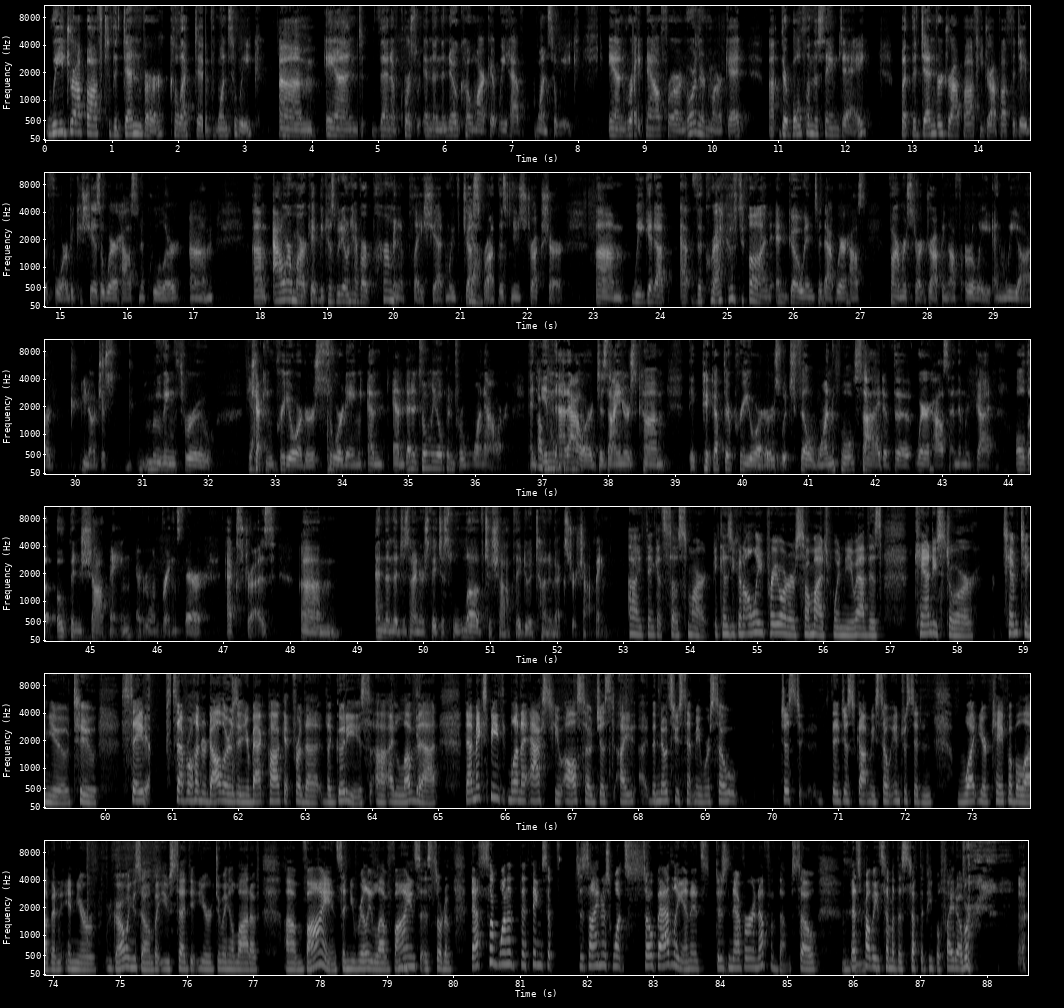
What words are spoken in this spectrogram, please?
We drop off to the Denver collective once a week. Um, and then, of course, and then the NoCo market we have once a week. And right now, for our northern market, uh, they're both on the same day. But the Denver drop off, you drop off the day before because she has a warehouse and a cooler. Um, um, our market, because we don't have our permanent place yet, and we've just yeah. brought this new structure, um, we get up at the crack of dawn and go into that warehouse. Farmers start dropping off early, and we are, you know, just moving through, yeah. checking pre-orders, sorting, and and then it's only open for one hour. And okay. in that hour, designers come, they pick up their pre-orders, which fill one whole side of the warehouse, and then we've got all the open shopping. Everyone brings their extras. Um, and then the designers, they just love to shop. They do a ton of extra shopping. I think it's so smart because you can only pre-order so much when you have this candy store tempting you to save yeah. several hundred dollars in your back pocket for the the goodies. Uh, I love yeah. that. That makes me want to ask you also. Just I the notes you sent me were so just they just got me so interested in what you're capable of in, in your growing zone but you said that you're doing a lot of um, vines and you really love mm-hmm. vines mm-hmm. as sort of that's the, one of the things that designers want so badly and it's there's never enough of them so mm-hmm. that's probably some of the stuff that people fight over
